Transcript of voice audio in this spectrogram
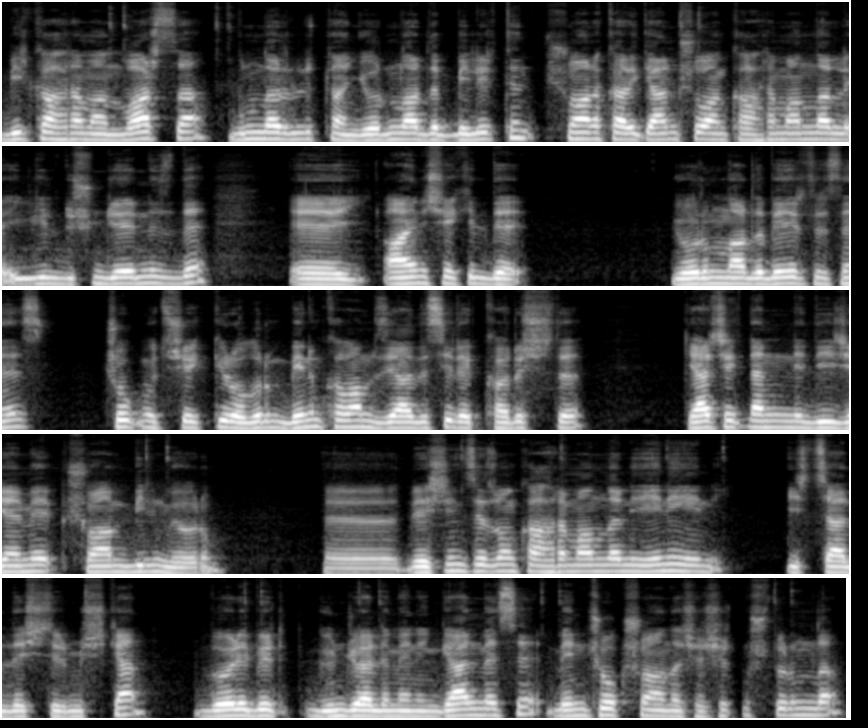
bir kahraman varsa bunları lütfen yorumlarda belirtin. Şu ana kadar gelmiş olan kahramanlarla ilgili düşüncelerinizi de e, aynı şekilde yorumlarda belirtirseniz çok müteşekkir olurum. Benim kafam ziyadesiyle karıştı. Gerçekten ne diyeceğimi şu an bilmiyorum. 5. sezon kahramanlarını yeni yeni içselleştirmişken böyle bir güncellemenin gelmesi beni çok şu anda şaşırtmış durumda.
